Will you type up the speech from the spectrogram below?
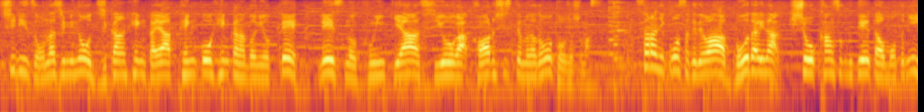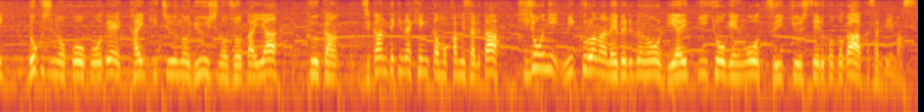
シリーズおなじみの時間変化や天候変化などによってレースの雰囲気や仕様が変わるシステムなども登場します。さらに今作では膨大な気象観測データをもとに独自の方法で大気中の粒子の状態や空間時間的な変化も加味された非常にミクロなレベルでのリアリティ表現を追求していることが明かされています。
